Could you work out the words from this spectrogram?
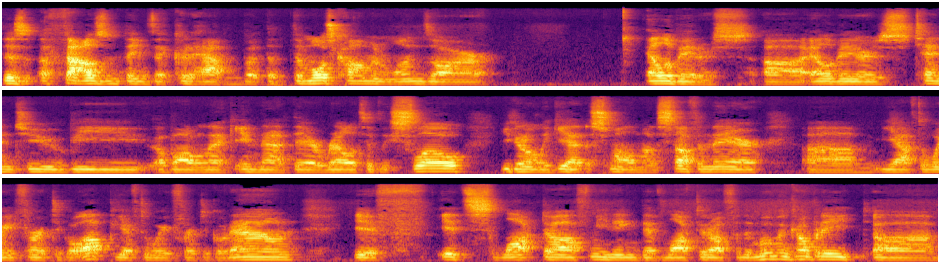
There's a thousand things that could happen, but the, the most common ones are elevators. Uh, elevators tend to be a bottleneck in that they're relatively slow. You can only get a small amount of stuff in there. Um, you have to wait for it to go up. You have to wait for it to go down if it's locked off, meaning they've locked it off for the moving company, um,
